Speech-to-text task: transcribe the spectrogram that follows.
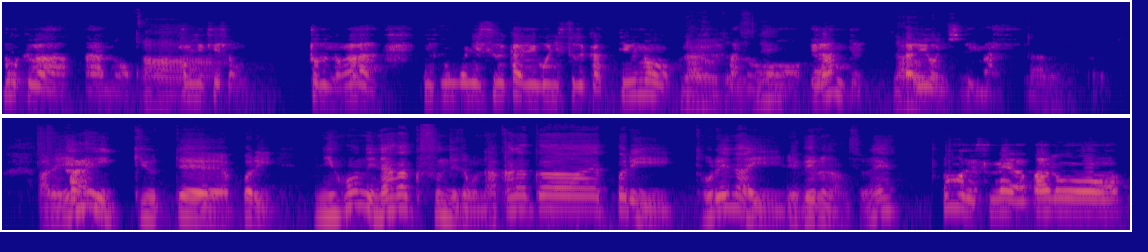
僕はあのコミュニケーション取るのが、日本語にするか英語にするかっていうのを、ね、あの選んでやるようにしています。なるほどあれ、N1 級って、やっぱり日本に長く住んでても、なかなかやっぱり取れないレベルなんですよね。そうですね。あの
